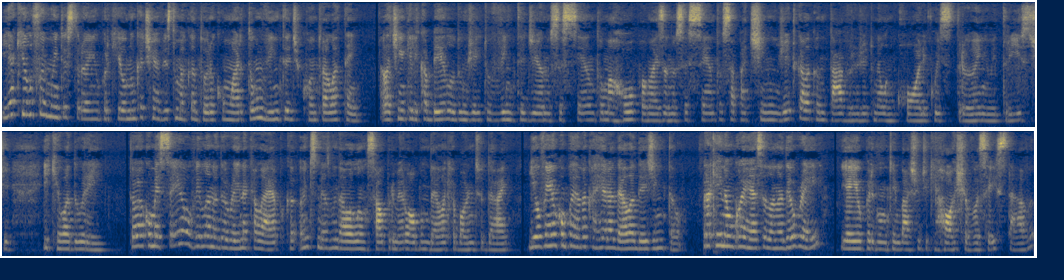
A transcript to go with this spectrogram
E aquilo foi muito estranho, porque eu nunca tinha visto uma cantora com um ar tão vintage quanto ela tem. Ela tinha aquele cabelo de um jeito vintage, anos 60, uma roupa mais anos 60, o sapatinho, um jeito que ela cantava, um jeito melancólico, estranho e triste, e que eu adorei. Então eu comecei a ouvir Lana Del Rey naquela época, antes mesmo dela lançar o primeiro álbum dela, que é Born to Die, e eu venho acompanhando a carreira dela desde então. Pra quem não conhece Lana Del Rey, e aí eu pergunto embaixo de que rocha você estava,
